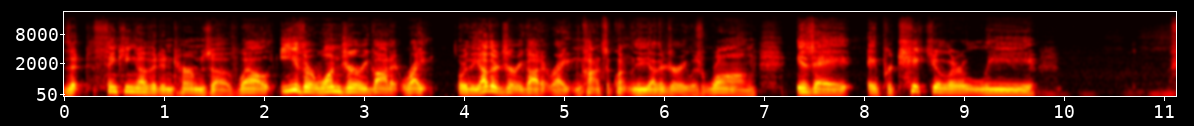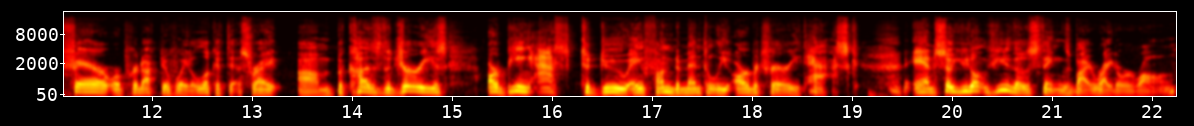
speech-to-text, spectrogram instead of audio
that thinking of it in terms of, well, either one jury got it right or the other jury got it right and consequently the other jury was wrong is a a particularly fair or productive way to look at this, right? Um, because the juries are being asked to do a fundamentally arbitrary task. And so you don't view those things by right or wrong.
